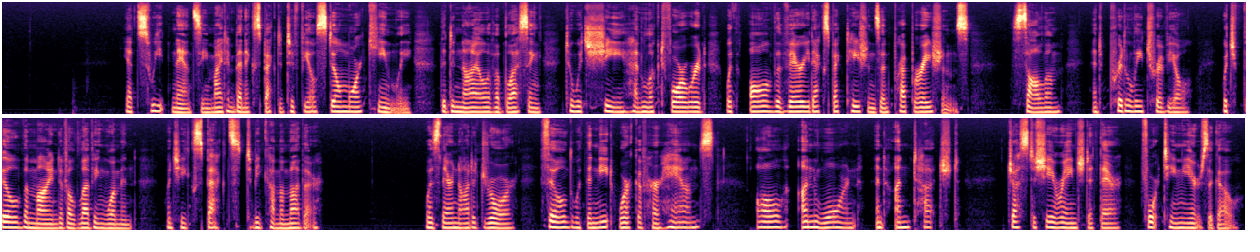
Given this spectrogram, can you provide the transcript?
Yet sweet Nancy might have been expected to feel still more keenly the denial of a blessing to which she had looked forward with all the varied expectations and preparations, solemn and prettily trivial, which fill the mind of a loving woman when she expects to become a mother. Was there not a drawer filled with the neat work of her hands, all unworn and untouched, just as she arranged it there fourteen years ago?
